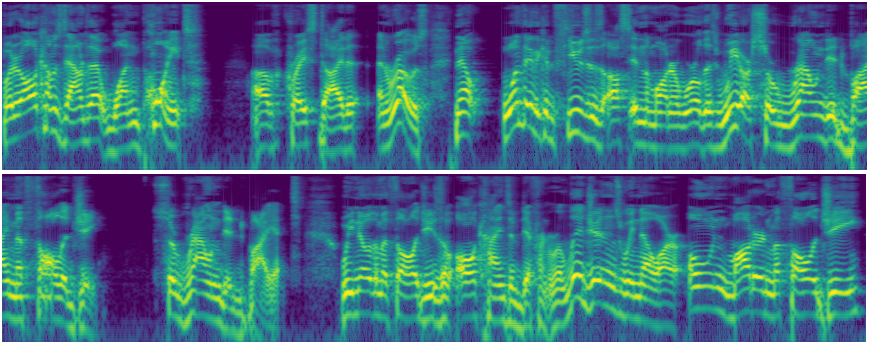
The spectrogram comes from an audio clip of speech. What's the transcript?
But it all comes down to that one point of Christ died and rose. Now, one thing that confuses us in the modern world is we are surrounded by mythology. Surrounded by it. We know the mythologies of all kinds of different religions. We know our own modern mythology,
